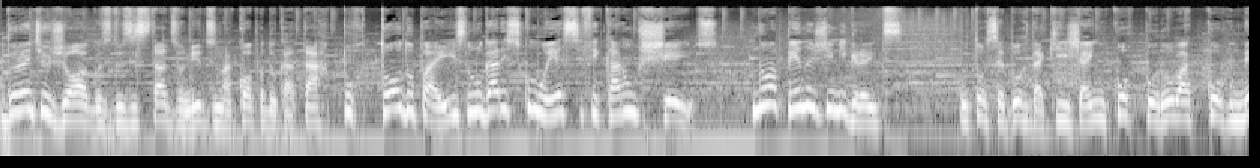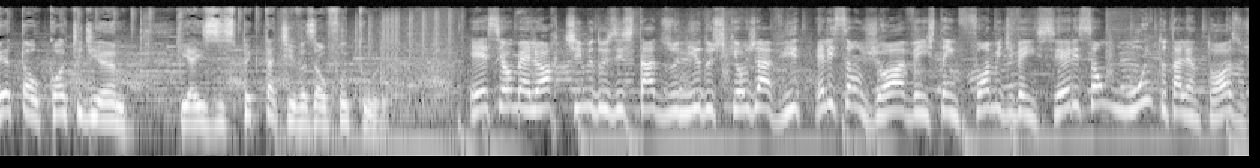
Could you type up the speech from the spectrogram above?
Durante os Jogos dos Estados Unidos na Copa do Catar, por todo o país, lugares como esse ficaram cheios, não apenas de imigrantes. O torcedor daqui já incorporou a corneta ao cotidiano e as expectativas ao futuro. Esse é o melhor time dos Estados Unidos que eu já vi. Eles são jovens, têm fome de vencer e são muito talentosos.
